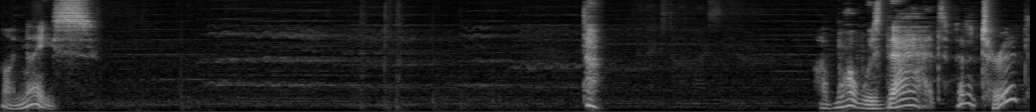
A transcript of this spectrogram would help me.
Oh, nice. uh, what was that? Was that a turret?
